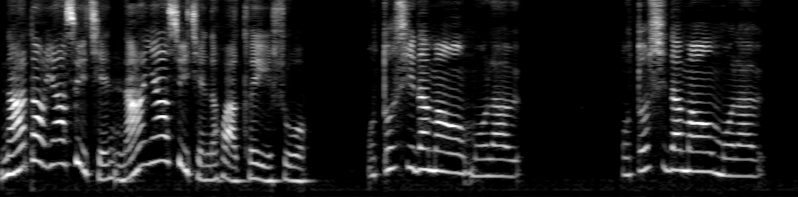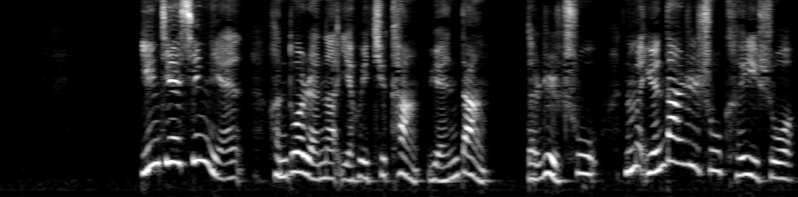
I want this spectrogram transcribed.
拿到压岁钱，拿压岁钱的话可以说，迎接新年，很多人呢也会去看元旦的日出。那么元旦日出可以说，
